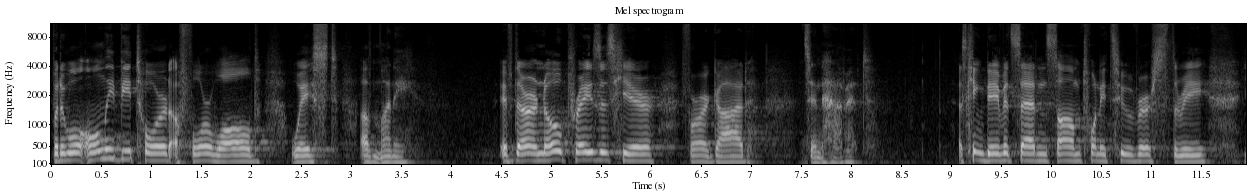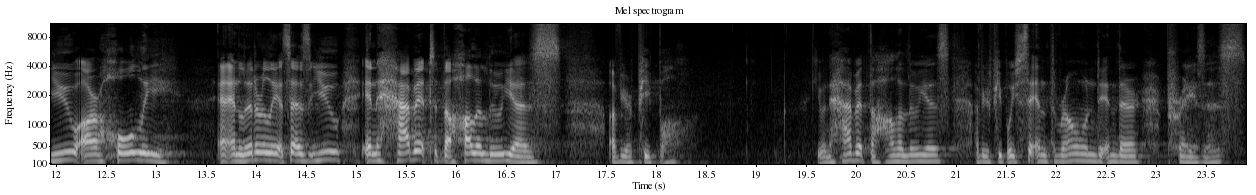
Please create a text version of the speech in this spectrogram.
but it will only be toward a four walled waste of money. if there are no praises here for our God to inhabit. As King David said in Psalm 22, verse 3, you are holy. And literally it says, you inhabit the hallelujahs of your people. You inhabit the hallelujahs of your people. You sit enthroned in their praises.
